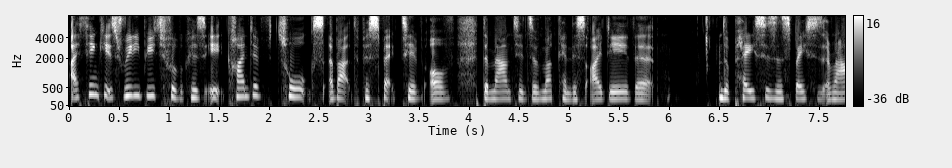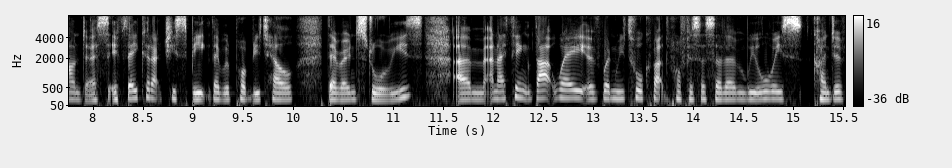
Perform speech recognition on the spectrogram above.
I think it's really beautiful because it kind of talks about the perspective of the mountains of Mecca and this idea that the places and spaces around us, if they could actually speak, they would probably tell their own stories. Um, and I think that way of when we talk about the Prophet ﷺ, we always kind of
